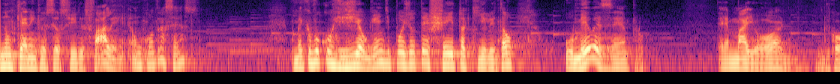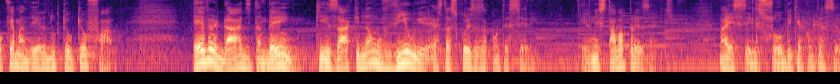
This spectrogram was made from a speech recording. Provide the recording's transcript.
não querem que os seus filhos falem, é um contrassenso. Como é que eu vou corrigir alguém depois de eu ter feito aquilo? Então, o meu exemplo é maior, de qualquer maneira, do que o que eu falo. É verdade também que Isaac não viu estas coisas acontecerem. Ele não estava presente, mas ele soube que aconteceu.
